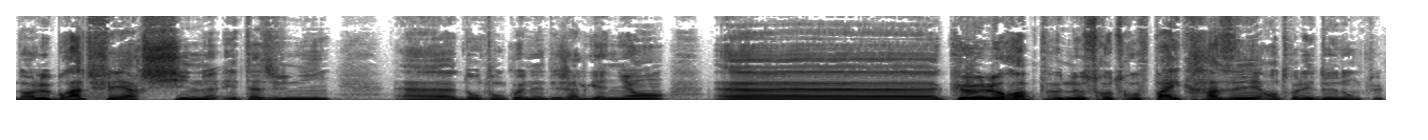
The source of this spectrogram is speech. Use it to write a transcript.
dans le bras de fer Chine-États-Unis, euh, dont on connaît déjà le gagnant, euh, que l'Europe ne se retrouve pas écrasée entre les deux non plus.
